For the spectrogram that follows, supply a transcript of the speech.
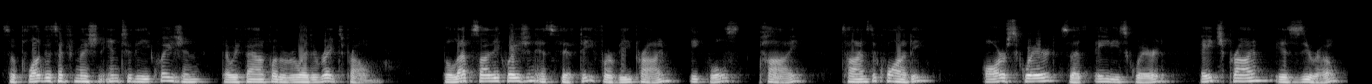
So plug this information into the equation that we found for the related rates problem. The left side of the equation is 50 for v prime equals pi times the quantity r squared, so that's 80 squared, h prime is 0,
